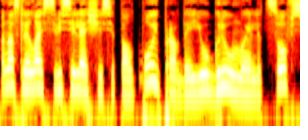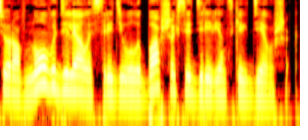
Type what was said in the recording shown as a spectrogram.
она слилась с веселящейся толпой, правда, ее угрюмое лицо все равно выделялось среди улыбавшихся деревенских девушек.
